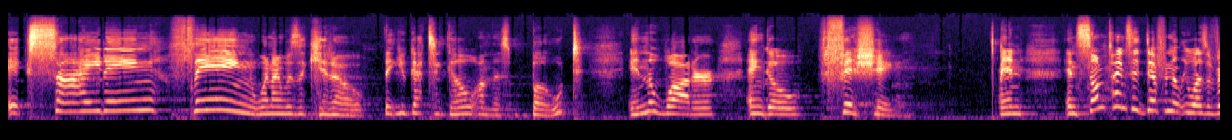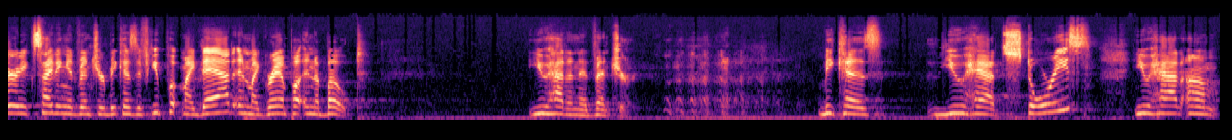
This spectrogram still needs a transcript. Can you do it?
exciting thing when I was a kiddo that you got to go on this boat in the water and go fishing. And, and sometimes it definitely was a very exciting adventure because if you put my dad and my grandpa in a boat, you had an adventure because you had stories. You had um,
